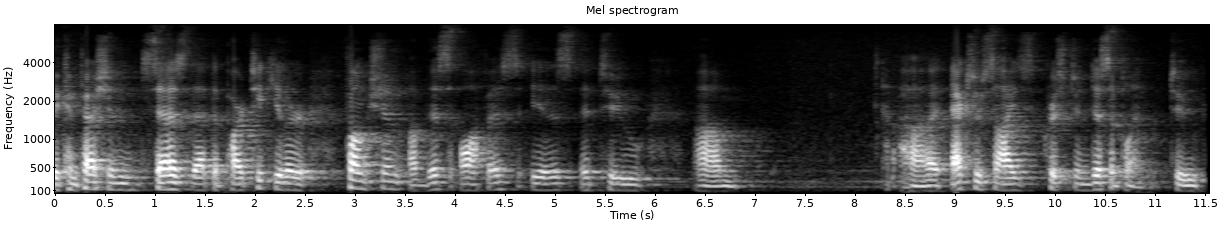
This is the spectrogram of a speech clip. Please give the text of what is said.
The confession says that the particular function of this office is to um, uh, exercise Christian discipline, to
